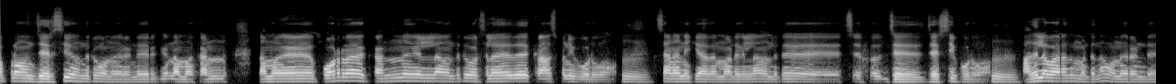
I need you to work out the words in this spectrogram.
அப்புறம் ஜெர்சி வந்துட்டு ஒன்று ரெண்டு இருக்கு. நம்ம கண் நம்ம போடுற கண்ணுகளில் வந்துட்டு ஒரு சில இது கிராஸ் பண்ணி போடுவோம். சென நிற்காத மாடுகள்லாம் வந்துட்டு ஜெர்சி போடுவோம். அதில் வர்றது மட்டும்தான் ஒன்று ரெண்டு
